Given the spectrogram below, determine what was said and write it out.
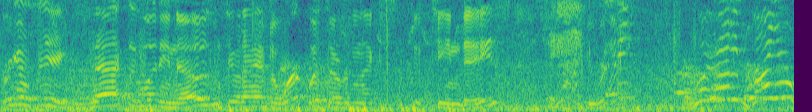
we're gonna see exactly what he knows and see what I have to work with over the next 15 days. Yeah, you ready? We're ready, Bayou.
